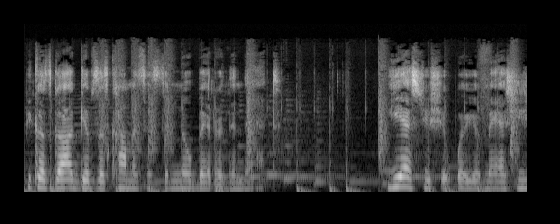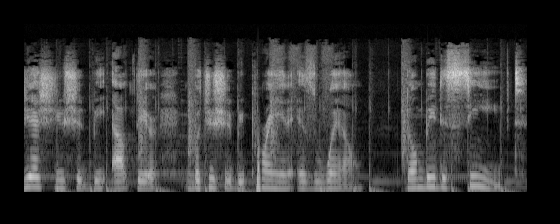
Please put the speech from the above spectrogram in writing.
because God gives us common sense to know better than that. Yes, you should wear your mask. Yes, you should be out there, but you should be praying as well. Don't be deceived.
